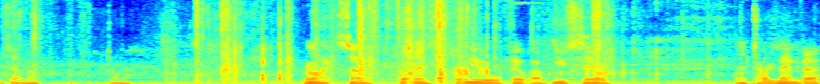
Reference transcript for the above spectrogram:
Is that man? Donna. Right, so got the got a new oil filter, new seal. And a top lip. remember,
